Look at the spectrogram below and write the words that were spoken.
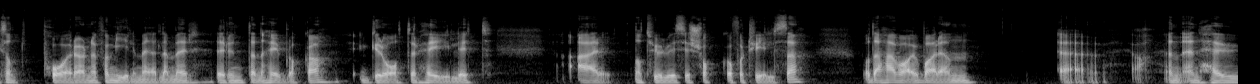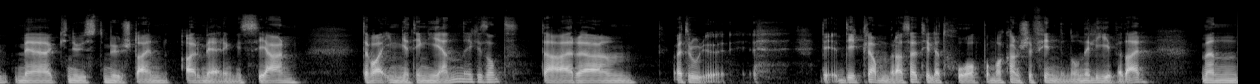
sant, pårørende familiemedlemmer rundt denne høyblokka. Gråter høylytt. Er naturligvis i sjokk og fortvilelse. Og det her var jo bare en eh, ja, en, en haug med knust murstein, armeringsjern. Det var ingenting igjen, ikke sant. Det er um, Og jeg tror De, de klamra seg til et håp om å kanskje finne noen i live der, men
